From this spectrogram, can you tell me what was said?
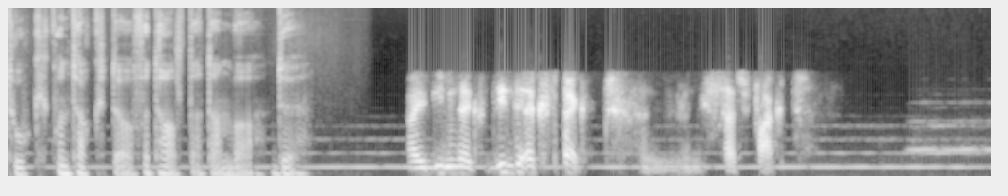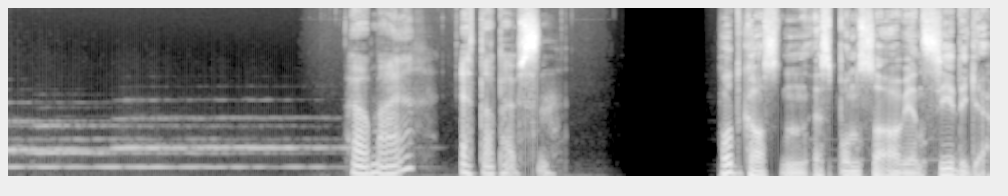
tok kontakt og fortalte at han var død. I didn't, ex didn't expect such fact. Hør mer etter pausen. Podkasten er sponsa av Gjensidige.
